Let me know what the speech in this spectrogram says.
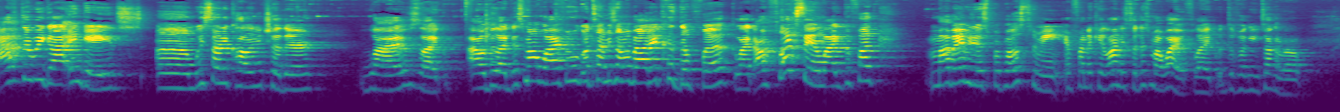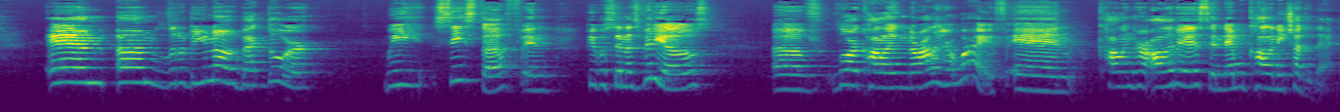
after we got engaged, um, we started calling each other wives. Like, I'll be like, this my wife, and we're gonna tell me something about it? Cause the fuck, like, I'm flexing, like, the fuck, my baby just proposed to me in front of Kehlani, so this is my wife. Like, what the fuck are you talking about? And, um, little do you know, back door, we see stuff, and people send us videos of Laura calling Norali her wife, and calling her all of this, and them calling each other that.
